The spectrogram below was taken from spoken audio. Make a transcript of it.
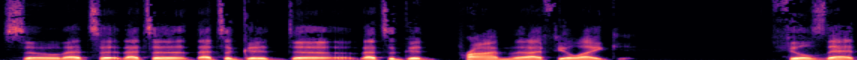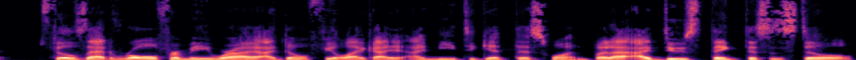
So that's a, that's a, that's a good, uh, that's a good Prime that I feel like fills that, fills that role for me where I, I don't feel like I, I need to get this one, but I, I do think this is still,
